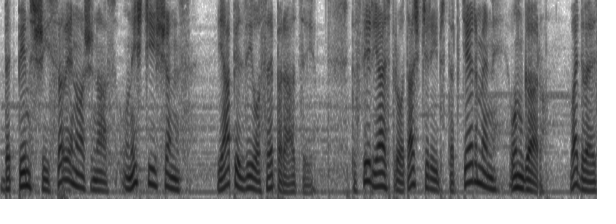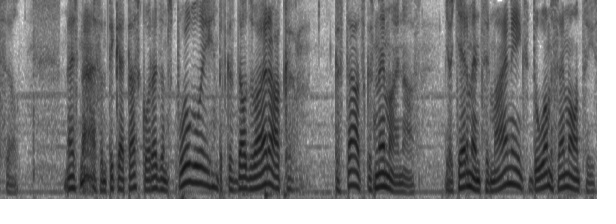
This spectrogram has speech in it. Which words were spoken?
Bet pirms šīs savienošanās un izšķīšanas jāpiedzīvo separācija. Tas ir jāizprot atšķirības starp ķermeni un garu vai dvēseli. Mēs neesam tikai tas, ko redzam spogulī, bet kas daudz vairāk, kas tāds, kas nemainās. Jo ķermenis ir mainīgs, domas, emocijas,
